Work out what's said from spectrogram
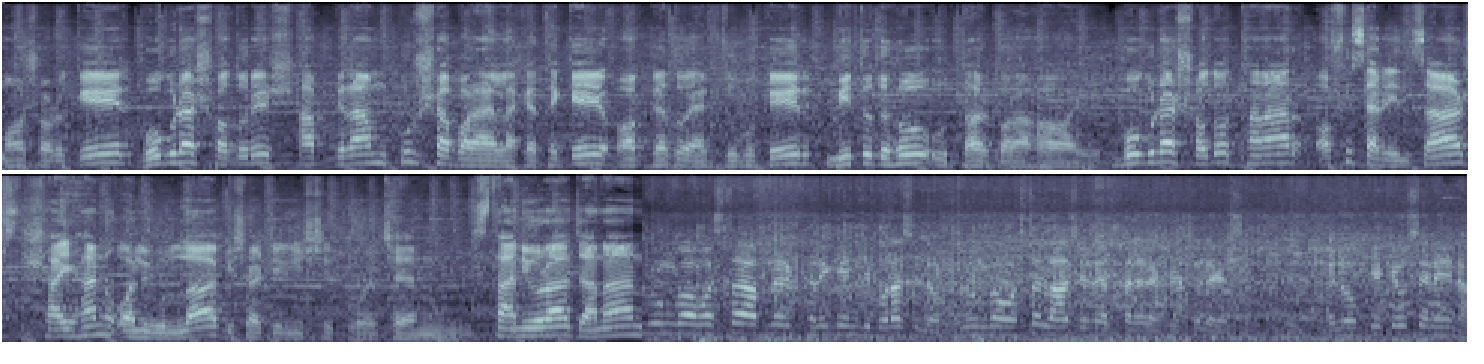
মহাসড়কের বগুড়া সদরের সাপগ্রাম কুরসাপাড়া এলাকা থেকে অজ্ঞাত এক যুবকের মৃতদেহ উদ্ধার করা হয়। বগুড়া সদর থানার অফিসার ইনচার্জ শাইহান অলিউল্লাহ বিষয়টি নিশ্চিত করেছেন। স্থানীয়রা জানান, উলঙ্গ অবস্থায় আপনার খালি গেঞ্জি পরা ছিল। উলঙ্গ অবস্থায় লাশ চলে গেছে। লোককে কেউ চেনেই না।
